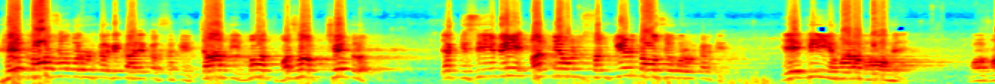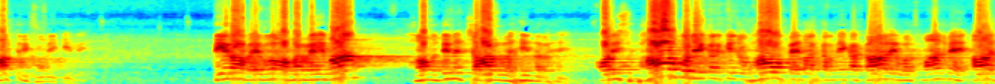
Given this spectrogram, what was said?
भेदभाव से ऊपर उठ करके कार्य कर सके, जाति, मत, मज़हब, क्षेत्र, या किसी भी अन्य उन संकीर्णताओं से ऊपर उठ करके एक ही हमारा भाव है, वह मातृभूमि के लिए। तेरा वैभव अमर रहे माँ, हम दिन चार रहे न रहे। और इस भाव को लेकर के जो भाव पैदा करने का कार्य वर्तमान में आज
